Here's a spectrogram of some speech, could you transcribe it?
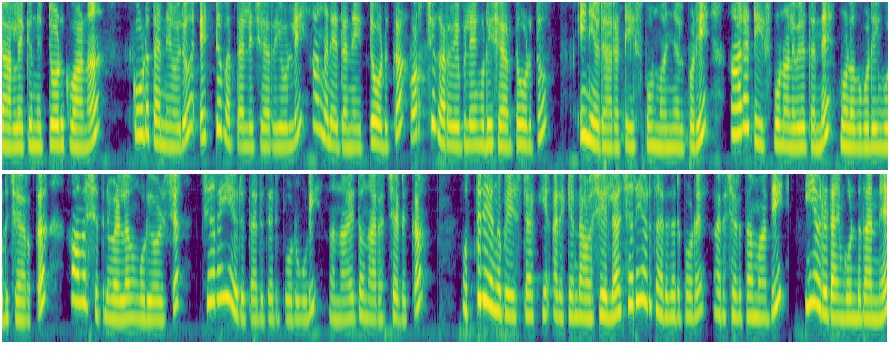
ജാറിലേക്ക് ഒന്ന് ഇട്ട് കൊടുക്കുവാണ്. കൂടെ തന്നെ ഒരു എട്ട് പത്തല്ലി ചെറിയുള്ളി അങ്ങനെ തന്നെ ഇട്ട് കൊടുക്കുക കുറച്ച് കറിവേപ്പിലയും കൂടി ചേർത്ത് കൊടുത്തു. ഇനി ഒരു അര ടീസ്പൂൺ മഞ്ഞൾപ്പൊടി അര ടീസ്പൂൺ അളവിൽ തന്നെ മുളക് പൊടിയും കൂടി ചേർത്ത് ആവശ്യത്തിന് വെള്ളവും കൂടി ഒഴിച്ച് ചെറിയൊരു തരിതരിപ്പോട് കൂടി നന്നായിട്ടൊന്ന് അരച്ചെടുക്കാം. ഒത്തിരി അങ്ങ് പേസ്റ്റാക്കി അരയ്ക്കേണ്ട ആവശ്യമില്ല. ചെറിയൊരു തരിതരിപ്പോടെ അരച്ചെടുത്താൽ മതി. ഈ ഒരു ടൈം കൊണ്ട് തന്നെ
